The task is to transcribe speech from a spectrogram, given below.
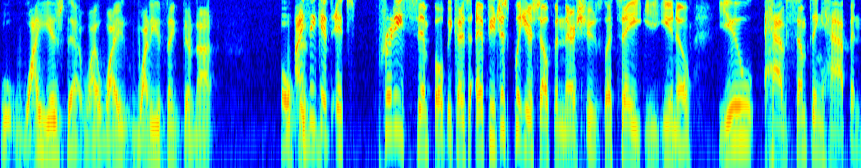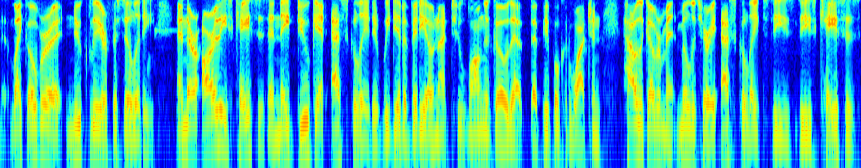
Why is that? Why why why do you think they're not open? I think it, it's pretty simple because if you just put yourself in their shoes, let's say you, you know you have something happen like over a nuclear facility, and there are these cases, and they do get escalated. We did a video not too long ago that that people could watch and how the government military escalates these these cases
